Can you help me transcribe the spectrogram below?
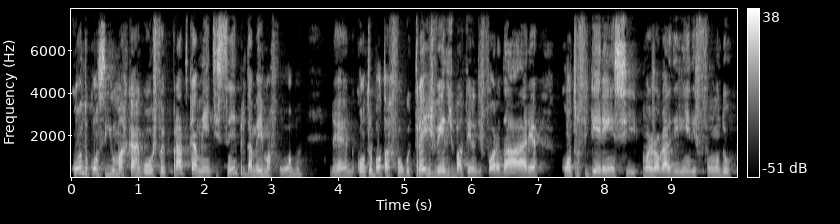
quando conseguiu marcar gols, foi praticamente sempre da mesma forma. Né? Contra o Botafogo, três vezes batendo de fora da área. Contra o Figueirense, uma jogada de linha de fundo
